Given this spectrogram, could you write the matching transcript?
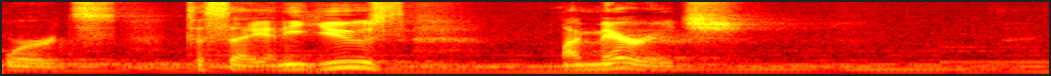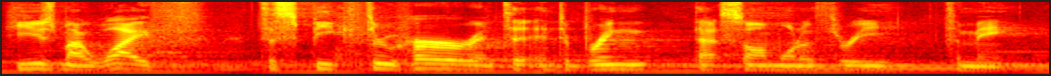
words to say. And He used my marriage, He used my wife to speak through her and to, and to bring that Psalm 103 to me.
